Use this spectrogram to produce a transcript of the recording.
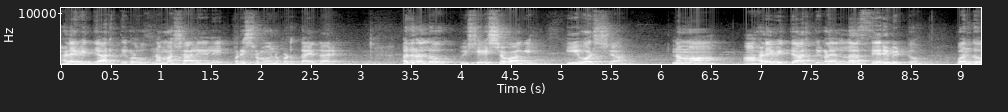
ಹಳೆ ವಿದ್ಯಾರ್ಥಿಗಳು ನಮ್ಮ ಶಾಲೆಯಲ್ಲಿ ಪರಿಶ್ರಮವನ್ನು ಪಡ್ತಾ ಇದ್ದಾರೆ. ಅದರಲ್ಲೂ ವಿಶೇಷವಾಗಿ ಈ ವರ್ಷ ನಮ್ಮ ಆ, ಹಳೆ ವಿದ್ಯಾರ್ಥಿಗಳೆಲ್ಲ ಸೇರಿಬಿಟ್ಟು ಒಂದು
